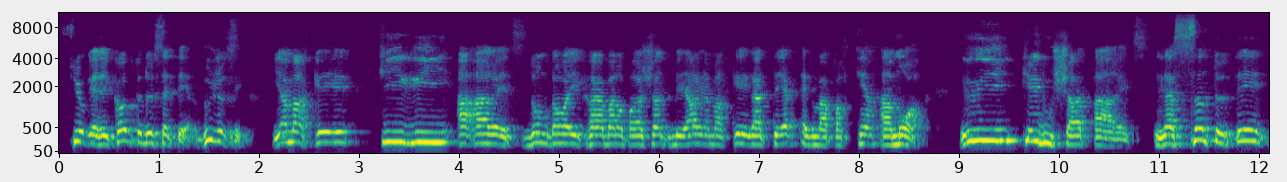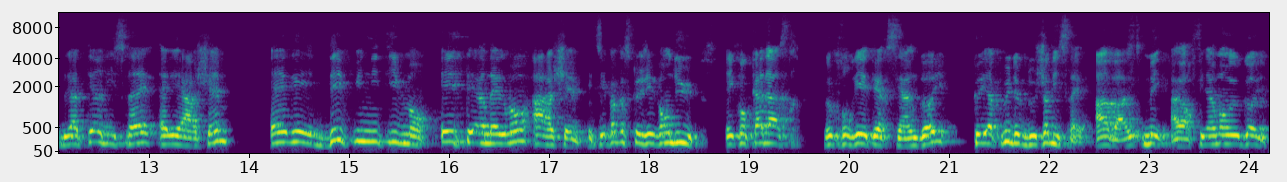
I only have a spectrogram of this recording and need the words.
sur les récoltes de cette terre. D'où je sais. Il y a marqué Kiri à Aretz. Donc dans la dans Parashat Béar, il y a marqué la terre, elle m'appartient à moi. La sainteté de la terre d'Israël, elle est à Hachem. Elle est définitivement, éternellement à Hachem. Et c'est pas parce que j'ai vendu et qu'au cadastre, le propriétaire, c'est un goy, qu'il n'y a plus de Gdusha d'Israël. Bah, mais alors finalement, le goy,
